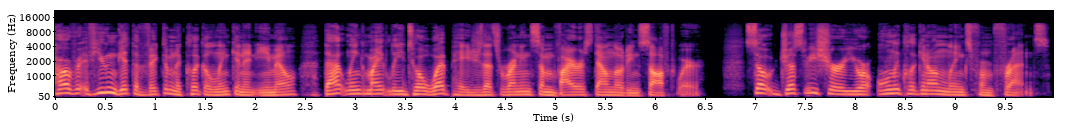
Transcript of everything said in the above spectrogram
However, if you can get the victim to click a link in an email, that link might lead to a web page that's running some virus downloading software. So just be sure you are only clicking on links from friends.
